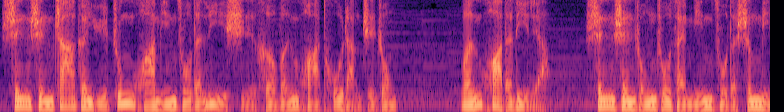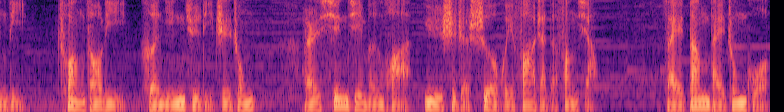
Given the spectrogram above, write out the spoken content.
深深扎根于中华民族的历史和文化土壤之中，文化的力量深深融入在民族的生命力。创造力和凝聚力之中，而先进文化预示着社会发展的方向。在当代中国，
